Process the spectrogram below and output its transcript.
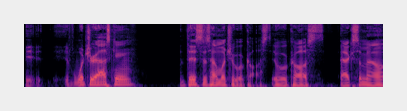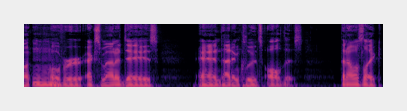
if what you're asking, this is how much it will cost. It will cost X amount Mhm. over X amount of days, and that includes all this. Then I was like,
